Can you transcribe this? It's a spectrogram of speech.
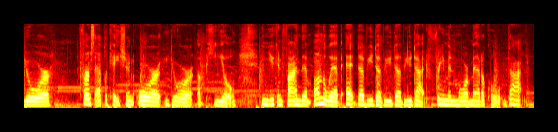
your first application or your appeal. And you can find them on the web at www.freemanmoremedical.com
